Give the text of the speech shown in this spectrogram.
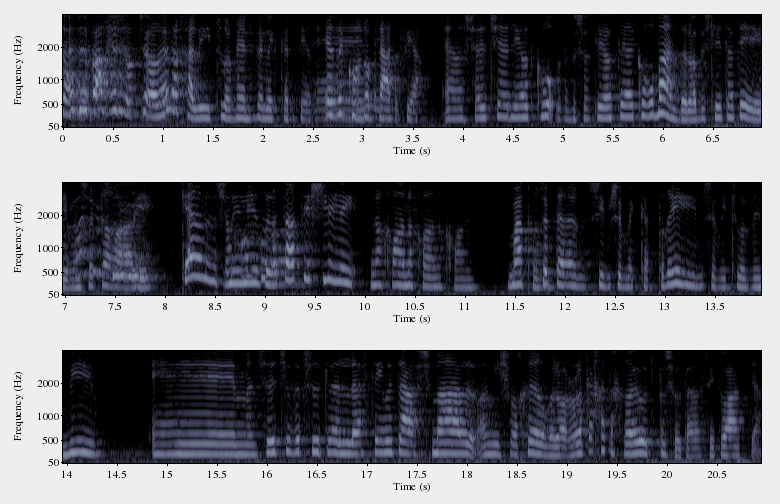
הדבר הראשון שעולה לך להתלונן ולקטר. איזה קונוטציה. אני חושבת שלהיות קורבן, זה פשוט להיות אה, קורבן, זה לא בשליטתי, מה שקרה שלילי. לי. כן, זה שלילי, נכון, זה לא... קונוטציה שלילית. נכון, נכון, נכון. מה את חושבת על אנשים שמקטרים, שמתלוננים? אמ, אני חושבת שזה פשוט לשים את האשמה על, מישהו אחר, ולא לא לקחת אחריות פשוט על הסיטואציה.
